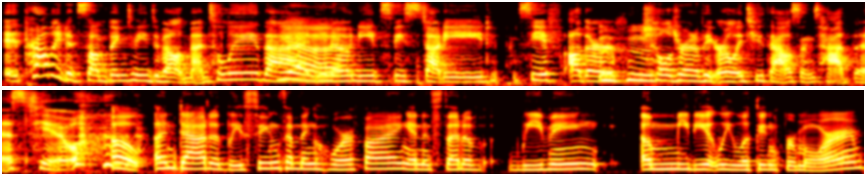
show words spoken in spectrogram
it probably did something to me developmentally that, Yeah. you know, needs to be studied. See if other mm-hmm. children of the early 2000s had this too. Oh, undoubtedly, seeing something horrifying and instead of leaving, immediately looking for more.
